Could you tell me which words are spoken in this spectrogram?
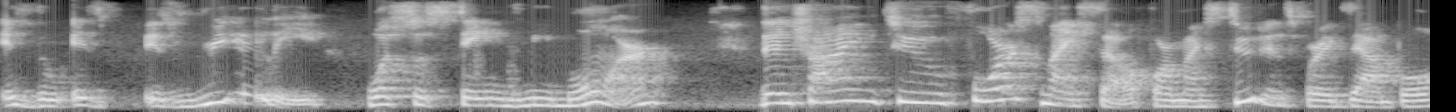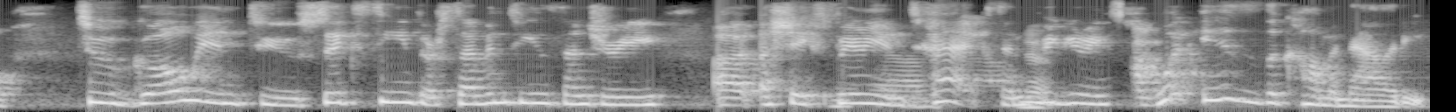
is the is is really what sustains me more than trying to force myself or my students, for example, to go into 16th or 17th century uh, a Shakespearean Yeah. text and Yeah. figuring out what is the commonality?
